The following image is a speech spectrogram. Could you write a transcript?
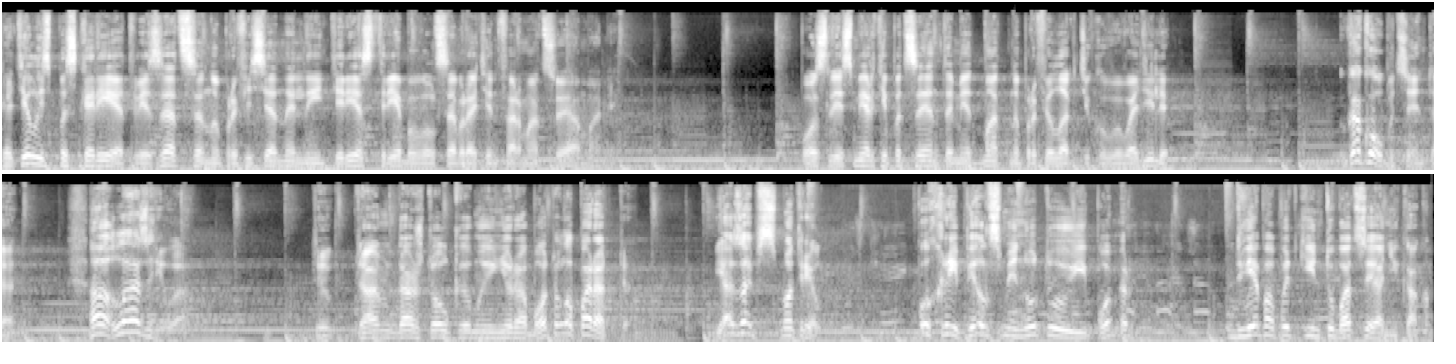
Хотелось поскорее отвязаться, но профессиональный интерес требовал собрать информацию о маме. После смерти пациента медмат на профилактику выводили? Какого пациента? А, Лазарева. Так там даже толком и не работал аппарат-то. Я запись смотрел. Похрипел с минуту и помер. Две попытки интубации, а никак.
